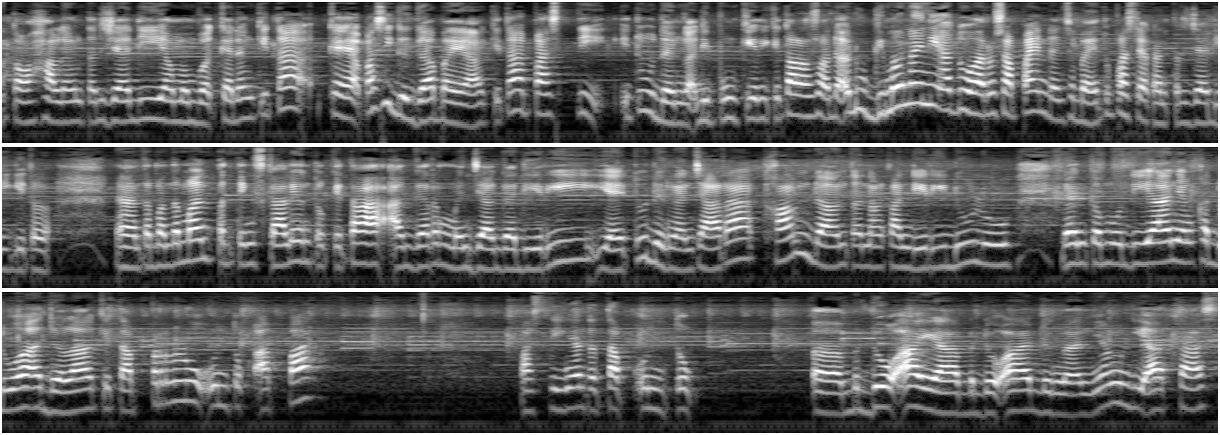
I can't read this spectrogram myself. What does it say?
atau hal yang terjadi yang membuat kadang kita kayak pasti gegabah ya kita pasti itu udah nggak dipungkiri. Kita langsung ada aduh gimana ini? Aduh harus apain? Dan sebagainya itu pasti akan terjadi gitu loh. Nah teman-teman penting sekali untuk kita agar menjaga diri yaitu dengan cara calm down tenangkan diri dulu. Dan kemudian yang kedua adalah kita perlu untuk apa? Pastinya tetap untuk uh, berdoa ya berdoa dengan yang di atas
